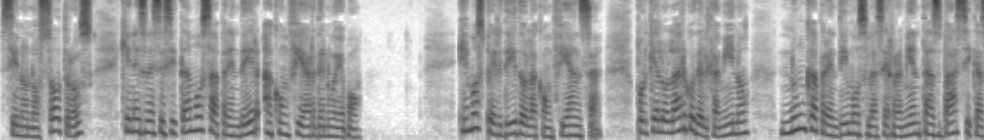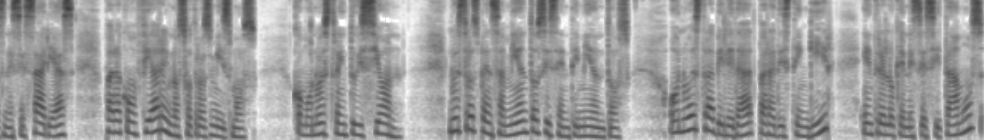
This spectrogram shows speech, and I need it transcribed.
sino nosotros, quienes necesitamos aprender a confiar de nuevo. Hemos perdido la confianza porque a lo largo del camino nunca aprendimos las herramientas básicas necesarias para confiar en nosotros mismos, como nuestra intuición, nuestros pensamientos y sentimientos, o nuestra habilidad para distinguir entre lo que necesitamos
